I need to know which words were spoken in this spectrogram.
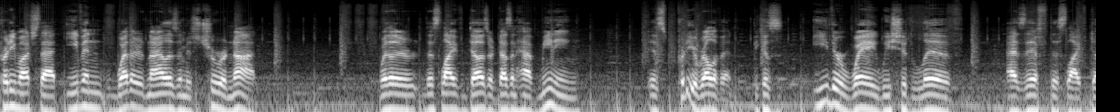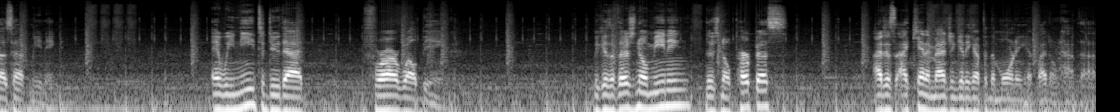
Pretty much that even whether nihilism is true or not, whether this life does or doesn't have meaning is pretty irrelevant because either way we should live as if this life does have meaning. And we need to do that for our well being. Because if there's no meaning, there's no purpose. I just I can't imagine getting up in the morning if I don't have that.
